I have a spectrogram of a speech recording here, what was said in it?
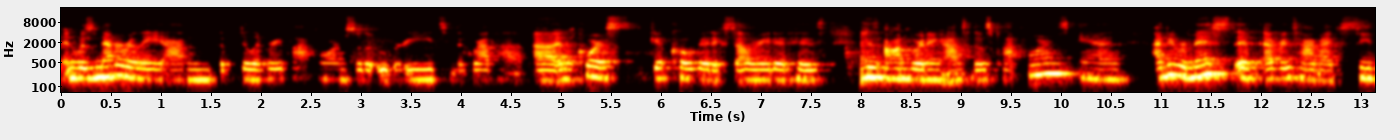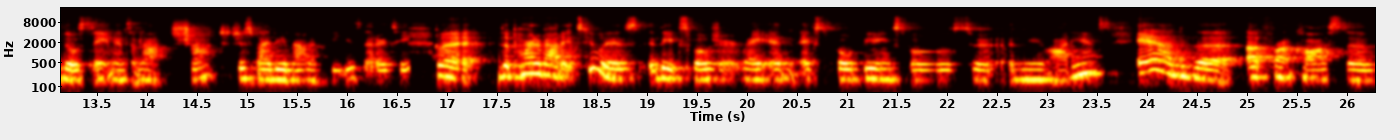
and was never really on the delivery platforms, so the Uber Eats and the Grubhub. Uh, and of course, get COVID accelerated his his onboarding onto those platforms. And I'd be remiss if every time I see those statements, I'm not shocked just by the amount of fees that are taken. But the part about it too is the exposure, right? And expo- being exposed to a new audience and the upfront cost of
